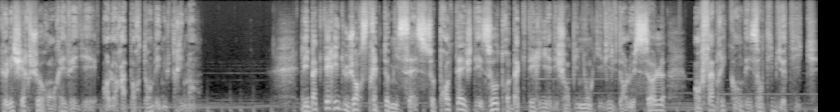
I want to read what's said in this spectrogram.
que les chercheurs ont réveillés en leur apportant des nutriments. Les bactéries du genre Streptomyces se protègent des autres bactéries et des champignons qui vivent dans le sol en fabriquant des antibiotiques.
